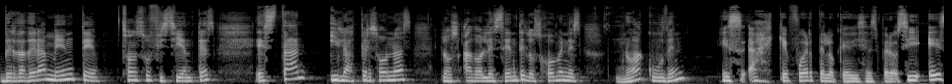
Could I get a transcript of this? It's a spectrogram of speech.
¿Verdaderamente son suficientes? ¿Están y las personas, los adolescentes, los jóvenes, no acuden? Es, ay, qué fuerte lo que dices, pero sí, es,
